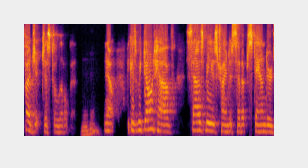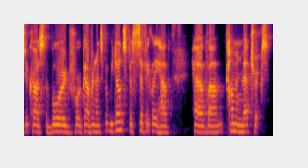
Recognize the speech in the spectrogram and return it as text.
fudge it just a little bit. Mm-hmm. You know, because we don't have, SASB is trying to set up standards across the board for governance, but we don't specifically have, have um, common metrics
